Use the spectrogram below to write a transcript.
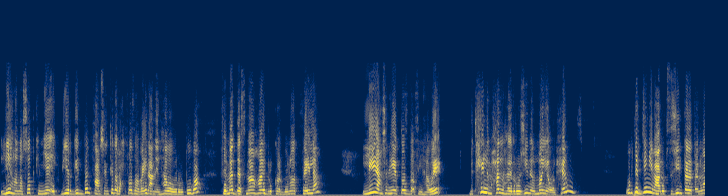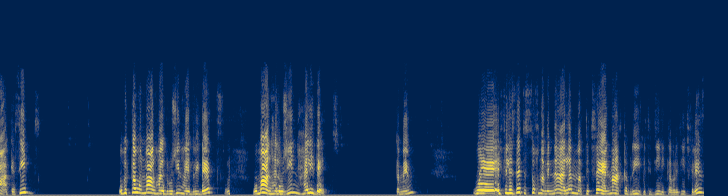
ليها نشاط كيميائي كبير جدا. فعشان كده بحفظها بعيد عن الهواء والرطوبة. في مادة اسمها هيدروكربونات سائلة ليه؟ عشان هي بتصدق في الهواء بتحل محل هيدروجين المية والحمض وبتديني مع الأكسجين ثلاث أنواع أكاسيد وبتكون مع الهيدروجين هيدريدات ومع الهالوجين هاليدات. تمام؟ والفلزات السخنة منها لما بتتفاعل مع الكبريت بتديني كبريتيد فلز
